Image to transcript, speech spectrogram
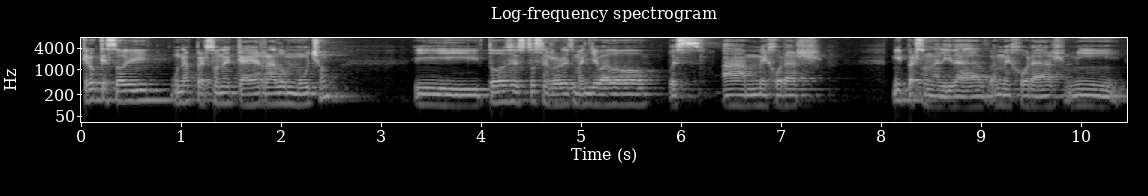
creo que soy una persona que ha errado mucho y todos estos errores me han llevado pues a mejorar mi personalidad, a mejorar mi,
